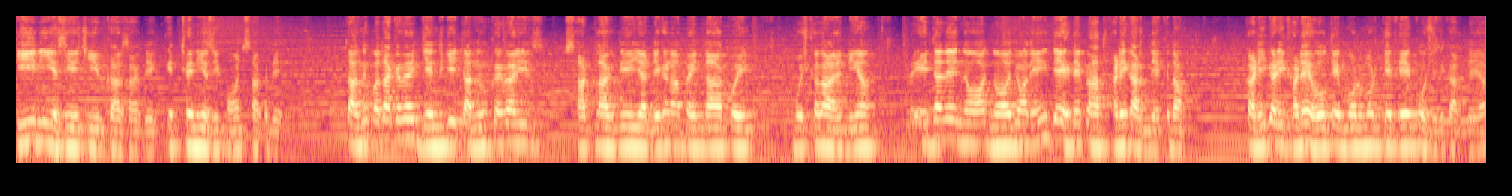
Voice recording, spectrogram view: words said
ਕੀ ਨਹੀਂ ਅਸੀਂ ਅਚੀਵ ਕਰ ਸਕਦੇ ਕਿੱਥੇ ਨਹੀਂ ਅਸੀਂ ਪਹੁੰਚ ਸਕਦੇ। ਤੁਹਾਨੂੰ ਪਤਾ ਕਿ ਜ਼ਿੰਦਗੀ ਤੁਹਾਨੂੰ ਕਈ ਵਾਰੀ ਸੱਟ ਲੱਗਦੀ ਹੈ ਜਾਂ ਡਿੱਗਣਾ ਪੈਂਦਾ ਕੋਈ ਮੁਸ਼ਕਲਾਂ ਆ ਜਾਂਦੀਆਂ। ਇਦਾਂ ਦੇ ਨੌ- ਨੌਜਵਾਨ ਇਹ ਨਹੀਂ ਦੇਖਦੇ ਕਿ ਹੱਥ ਖੜੇ ਕਰਨ ਦੇ ਇੱਕਦਮ। ਘੜੀ ਘੜੀ ਖੜੇ ਹੋ ਕੇ ਮੁੜ ਮੁੜ ਕੇ ਫੇਰ ਕੋਸ਼ਿਸ਼ ਕਰਦੇ ਆ।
